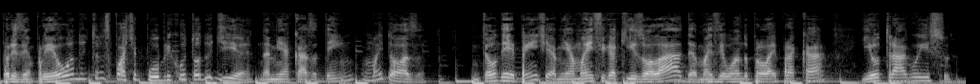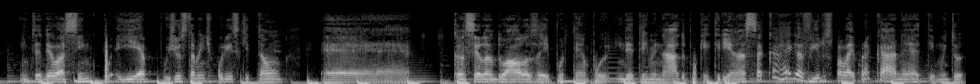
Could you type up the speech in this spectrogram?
Por exemplo, eu ando de transporte público todo dia. Na minha casa tem uma idosa. Então, de repente, a minha mãe fica aqui isolada, mas eu ando para lá e para cá e eu trago isso, entendeu? Assim, e é justamente por isso que estão é, cancelando aulas aí por tempo indeterminado, porque criança carrega vírus para lá e para cá, né? Tem muito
